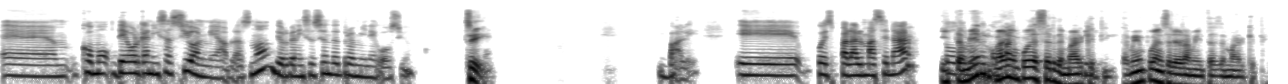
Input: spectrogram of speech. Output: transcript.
Em, como de organización me hablas, ¿no? De organización dentro de mi negocio. Sí. Vale. Eh, pues para almacenar. Y también, Marian, puede ser de marketing. También pueden ser herramientas de marketing.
